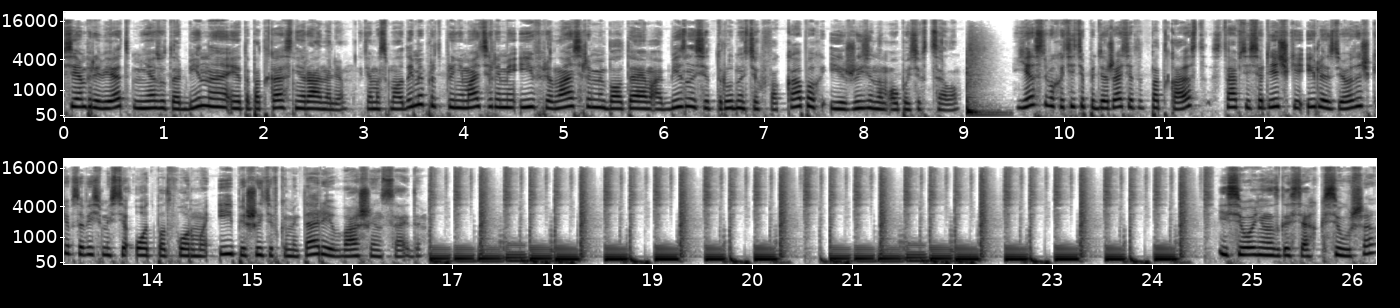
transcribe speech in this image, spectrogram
Всем привет, меня зовут Альбина, и это подкаст «Не рано ли?», где мы с молодыми предпринимателями и фрилансерами болтаем о бизнесе, трудностях, факапах и жизненном опыте в целом. Если вы хотите поддержать этот подкаст, ставьте сердечки или звездочки в зависимости от платформы и пишите в комментарии ваши инсайды. И сегодня у нас в гостях Ксюша.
